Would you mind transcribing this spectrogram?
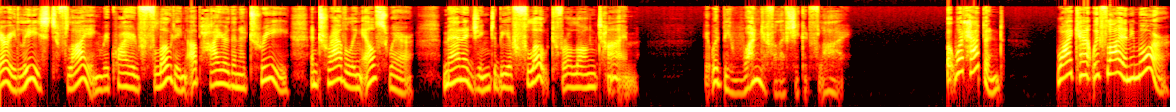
very least, flying required floating up higher than a tree and traveling elsewhere, managing to be afloat for a long time. It would be wonderful if she could fly. But what happened? Why can't we fly any more?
